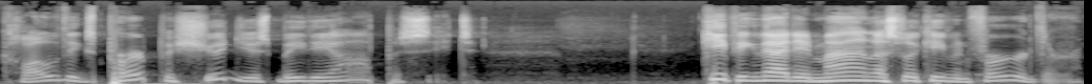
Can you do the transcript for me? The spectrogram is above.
clothing's purpose should just be the opposite? Keeping that in mind, let's look even further.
